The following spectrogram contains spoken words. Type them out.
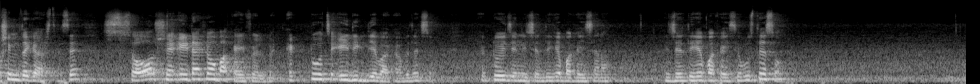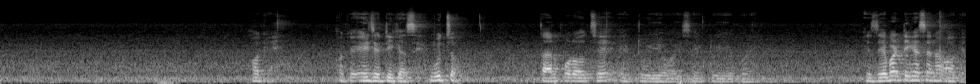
অসীম থেকে আসতেছে স সে এইটাকেও বাঁকাই ফেলবে। একটু হচ্ছে এই দিক দিয়ে বাঁকাবে, দেখছ? একটু এই যে নিচের দিকে বাঁকাইছে না, নিচের দিকে বাঁকাইছে, বুঝতেছো? ওকে ওকে এই যে ঠিক আছে, বুঝছ? তারপর হচ্ছে একটু ইয়ে হয়েছে, একটু ইয়ে করি। এই যে এবার ঠিক আছে না? ওকে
